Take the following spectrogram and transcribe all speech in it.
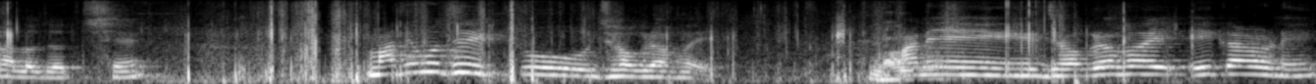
ভালো যাচ্ছে। মাঝে মাঝে একটু ঝগড়া হয়। মানে ঝগড়া হয় এই কারণে।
